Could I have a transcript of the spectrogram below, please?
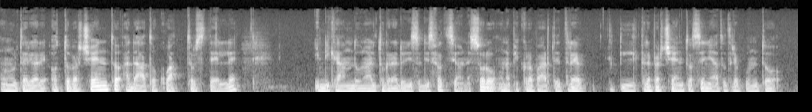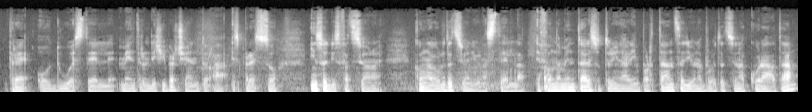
un ulteriore 8% ha dato 4 stelle, indicando un alto grado di soddisfazione. Solo una piccola parte, 3, il 3% ha segnato 3.3 o 2 stelle, mentre il 10% ha espresso insoddisfazione con una valutazione di una stella. È fondamentale sottolineare l'importanza di una valutazione accurata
